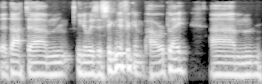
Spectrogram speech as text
that that um, you know is a significant power play. Um,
